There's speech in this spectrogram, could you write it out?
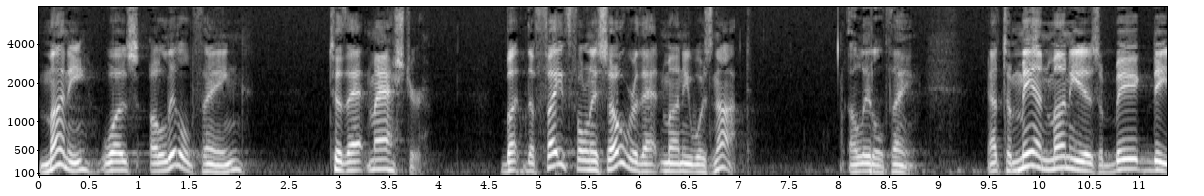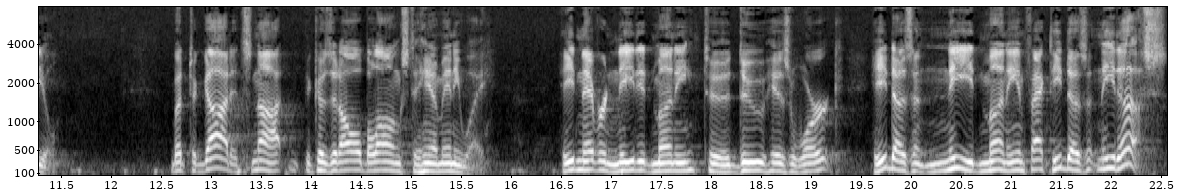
Money was a little thing to that master, but the faithfulness over that money was not a little thing. Now, to men, money is a big deal. But to God, it's not because it all belongs to Him anyway. He never needed money to do His work. He doesn't need money. In fact, He doesn't need us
